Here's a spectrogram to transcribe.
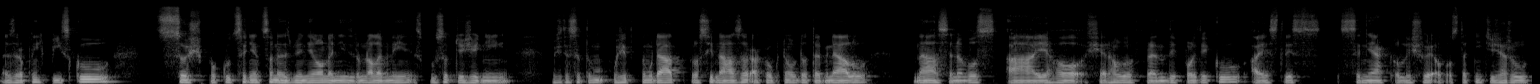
z ropných písků, což pokud se něco nezměnilo, není zrovna levný způsob těžení. Můžete, se tomu, můžete tomu dát prosím názor a kouknout do terminálu na Senovus a jeho shareholder friendly politiku a jestli se nějak odlišuje od ostatních těžařů,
